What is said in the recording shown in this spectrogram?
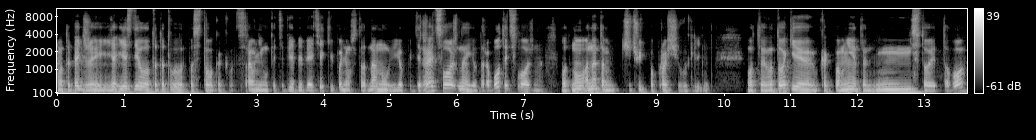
Вот опять же, я, я сделал вот этот вывод после того, как вот сравнил вот эти две библиотеки и понял, что одна, ну, ее поддержать сложно, ее доработать сложно, вот, но она там чуть-чуть попроще выглядит. Вот, и в итоге, как по мне, это не стоит того,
